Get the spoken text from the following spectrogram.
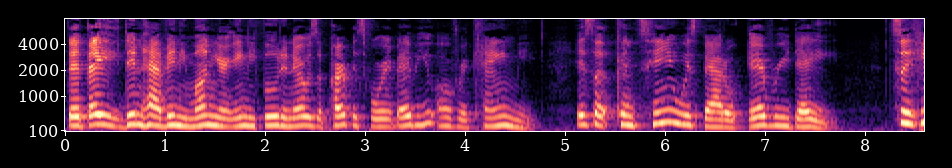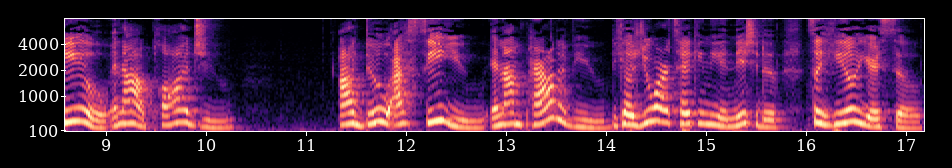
that they didn't have any money or any food and there was a purpose for it. Baby, you overcame it. It's a continuous battle every day to heal, and I applaud you. I do. I see you and I'm proud of you because you are taking the initiative to heal yourself,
